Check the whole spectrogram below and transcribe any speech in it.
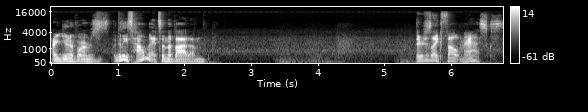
our uniforms. Look at these helmets on the bottom. They're just like felt masks.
